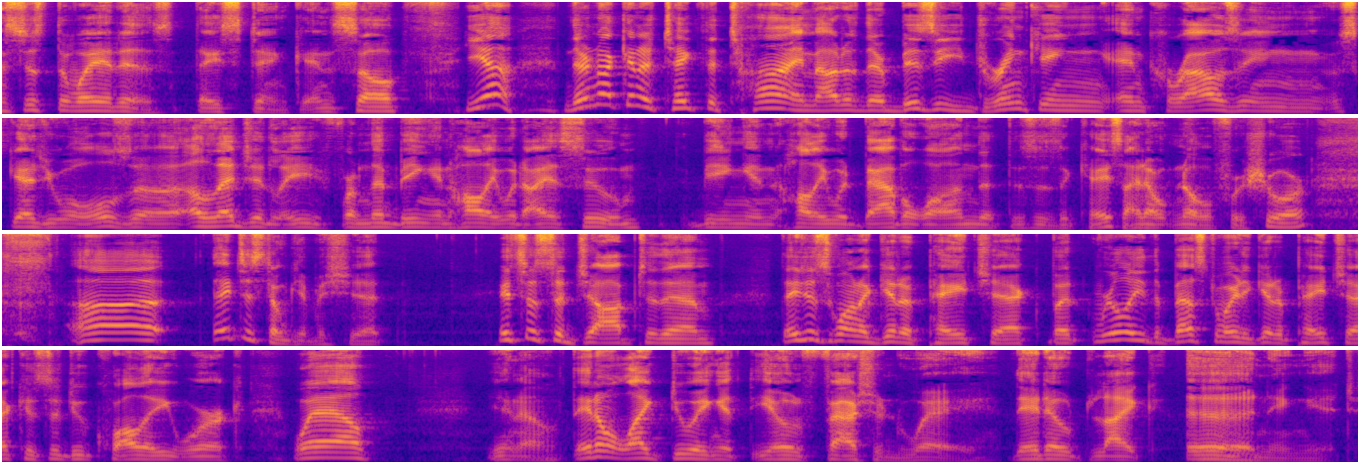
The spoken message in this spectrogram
That's just the way it is. They stink. And so, yeah, they're not going to take the time out of their busy drinking and carousing schedules, uh, allegedly, from them being in Hollywood, I assume, being in Hollywood Babylon, that this is the case. I don't know for sure. Uh, they just don't give a shit. It's just a job to them. They just want to get a paycheck, but really the best way to get a paycheck is to do quality work. Well, you know, they don't like doing it the old fashioned way, they don't like earning it.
